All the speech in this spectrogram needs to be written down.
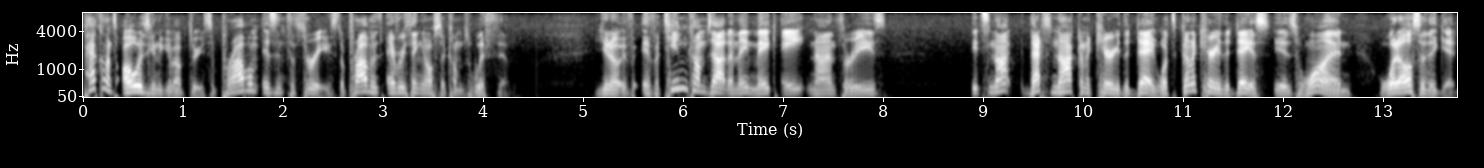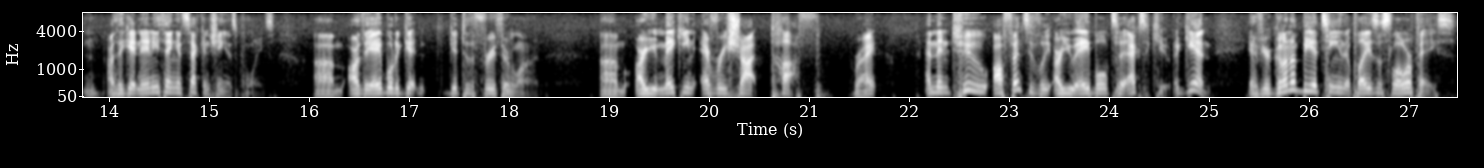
Pack line's always going to give up threes. The problem isn't the threes. The problem is everything else that comes with them. You know, if if a team comes out and they make eight, nine threes, it's not that's not going to carry the day. What's going to carry the day is is one, what else are they getting? Are they getting anything in second chance points? Um, are they able to get get to the free throw line? Um, are you making every shot tough, right? And then two, offensively, are you able to execute? Again, if you're going to be a team that plays a slower pace,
